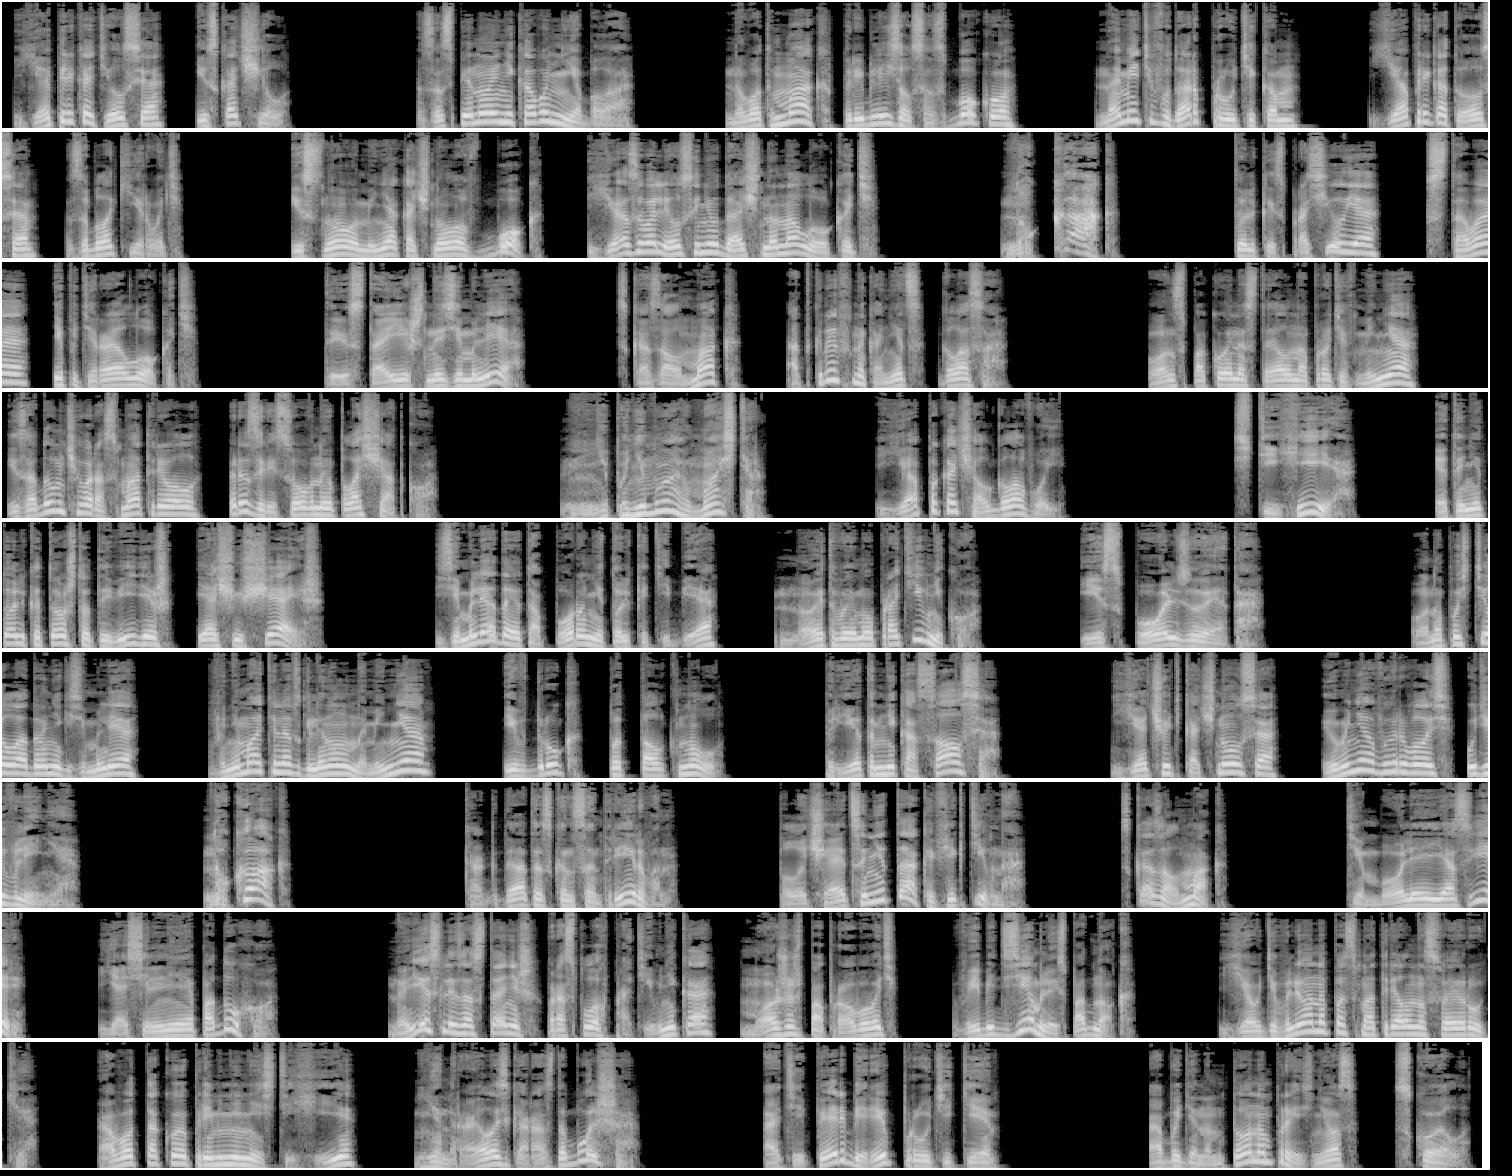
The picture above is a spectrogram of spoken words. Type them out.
Я перекатился и вскочил. За спиной никого не было. Но вот маг приблизился сбоку, наметив удар прутиком. Я приготовился заблокировать. И снова меня качнуло в бок. Я завалился неудачно на локоть. «Но как?» Только и спросил я, вставая и потирая локоть. «Ты стоишь на земле», — сказал маг, открыв, наконец, глаза. Он спокойно стоял напротив меня и задумчиво рассматривал разрисованную площадку. «Не понимаю, мастер». Я покачал головой. «Стихия — это не только то, что ты видишь и ощущаешь. Земля дает опору не только тебе, но и твоему противнику. Используй это». Он опустил ладони к земле, внимательно взглянул на меня и вдруг подтолкнул. При этом не касался. Я чуть качнулся, и у меня вырвалось удивление. «Но как?» «Когда ты сконцентрирован, получается не так эффективно», — сказал маг. «Тем более я зверь, я сильнее по духу. Но если застанешь врасплох противника, можешь попробовать выбить землю из-под ног». Я удивленно посмотрел на свои руки, а вот такое применение стихии мне нравилось гораздо больше. «А теперь бери прутики», — обыденным тоном произнес Скойл.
